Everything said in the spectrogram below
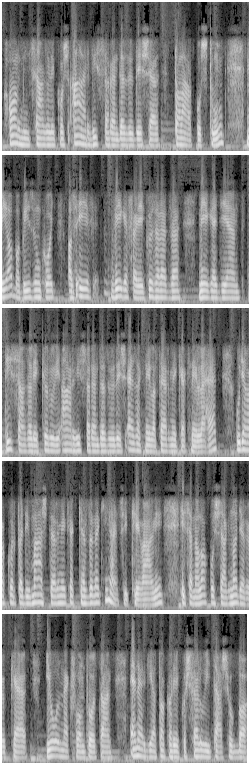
30 százalékos ár visszarendeződéssel találkoztunk. Mi abba bízunk, hogy az év vége felé közeledve még egy ilyen 10% körüli ár visszarendeződés ezeknél a termékeknél lehet, ugyanakkor pedig más termékek kezdenek hiánycikké válni, hiszen a lakosság nagy erőkkel, jól megfontoltan, energiatakarékos felújításokba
